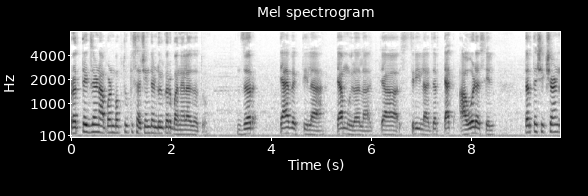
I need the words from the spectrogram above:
प्रत्येकजण आपण बघतो की सचिन तेंडुलकर बनायला जातो. जर त्या व्यक्तीला त्या मुलाला त्या स्त्रीला जर त्यात आवड असेल तर ते शिक्षण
